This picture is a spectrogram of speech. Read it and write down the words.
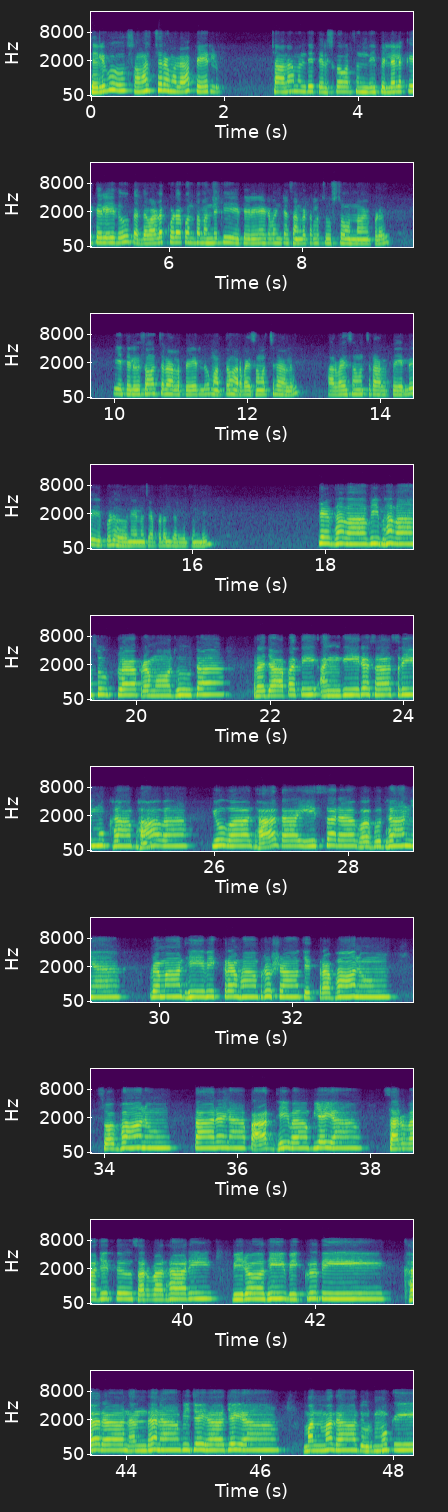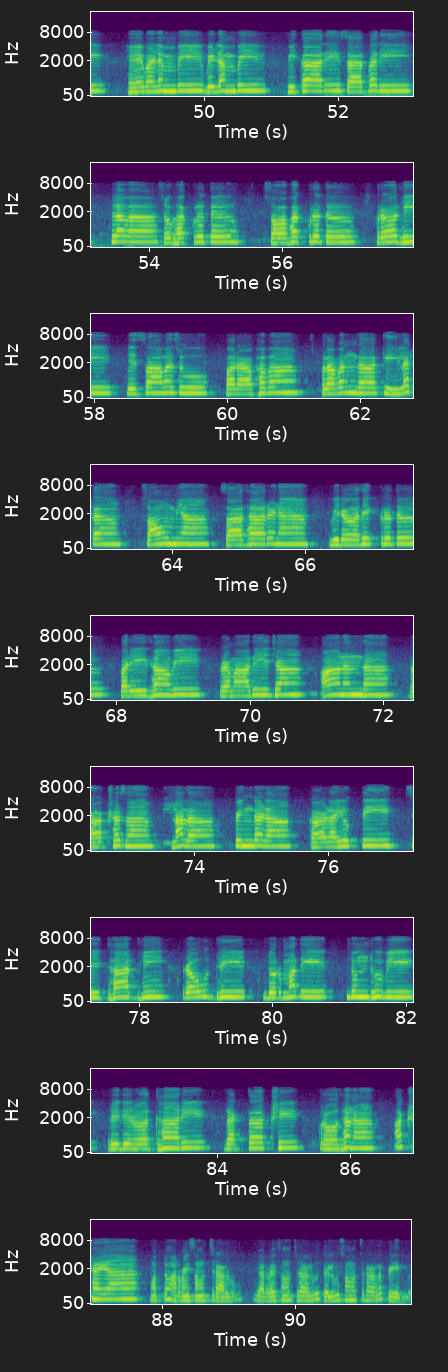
తెలుగు సంవత్సరముల పేర్లు. చాలామంది తెలుసుకోవాల్సింది పిల్లలకి తెలియదు పెద్దవాళ్ళకి కూడా కొంతమందికి తెలియనటువంటి సంఘటనలు చూస్తూ ఉన్నాం ఇప్పుడు. ఈ తెలుగు సంవత్సరాల పేర్లు మొత్తం అరవై సంవత్సరాలు. అరవై సంవత్సరాల పేర్లు ఇప్పుడు నేను చెప్పడం జరుగుతుంది. ప్రభవ విభవ శుక్ల ప్రమోధూత ప్రజాపతి అంగీరస శ్రీముఖ భావ యువ ధాత ఈశ్వర బహుధాన్య ప్రమాధీ విక్రమ వృష చిత్రభాను స్వభాను తారణ పార్థివ వ్యయ సర్వజిత్ సర్వధారి విరోధి వికృతి ఖర నందన విజయ జయ మన్మథ దుర్ముఖి హేవళంబి విళంబి వికారి సార్వరి ప్లవ శుభకృత్ శోభకృత్ క్రోధి విశ్వావసు పరాభవ ప్లవంగ కీలక సౌమ్య సాధారణ విరోధికృత్ పరిధావి ప్రమాదీ చ ఆనంద రాక్షస నల పింగళ కాళయుక్తి సిద్ధార్థి రౌద్రి దుర్మతి దుంధువి రుధిరోద్ఘారి రక్తాక్షి క్రోధన అక్షయ మొత్తం అరవై సంవత్సరాలు అరవై సంవత్సరాలు తెలుగు సంవత్సరాల పేర్లు.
